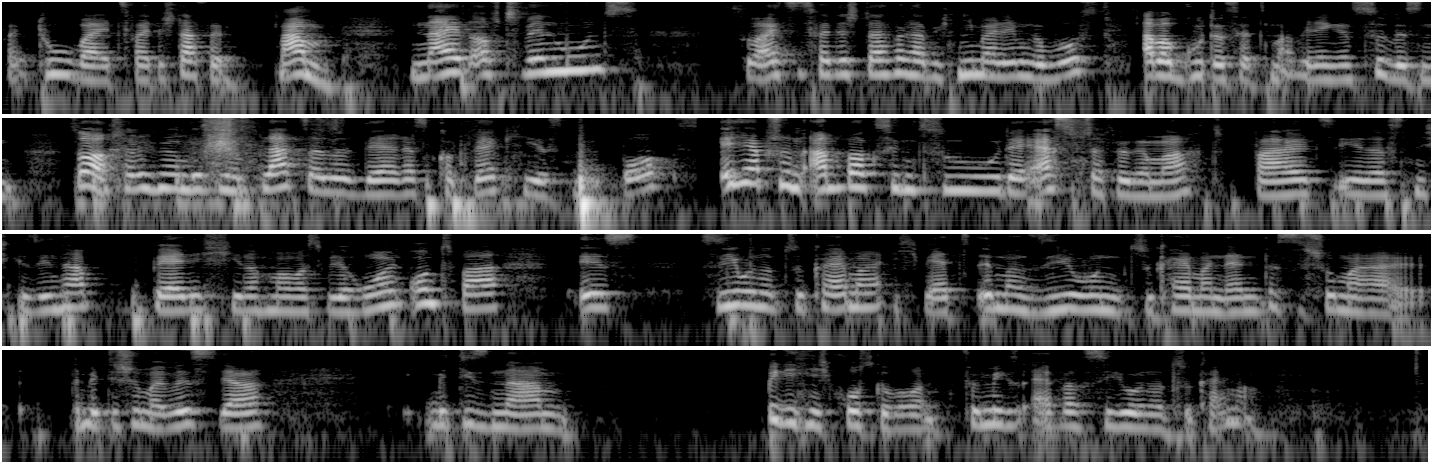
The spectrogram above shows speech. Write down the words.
Weil 2 war zweite Staffel. Bam! Night of Twin Moons. So heißt die zweite Staffel, habe ich nie mein Leben gewusst. Aber gut, das jetzt mal wenigstens zu wissen. So, schaffe ich mir ein bisschen Platz. Also der Rest kommt weg. Hier ist die Box. Ich habe schon ein Unboxing zu der ersten Staffel gemacht. Falls ihr das nicht gesehen habt, werde ich hier nochmal was wiederholen. Und zwar ist Zero no Tsukaima. Ich werde es immer Zero no Tsukaima nennen. Das ist schon mal, damit ihr schon mal wisst, ja, mit diesem Namen bin ich nicht groß geworden. Für mich ist einfach Zero no Tsukaima.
